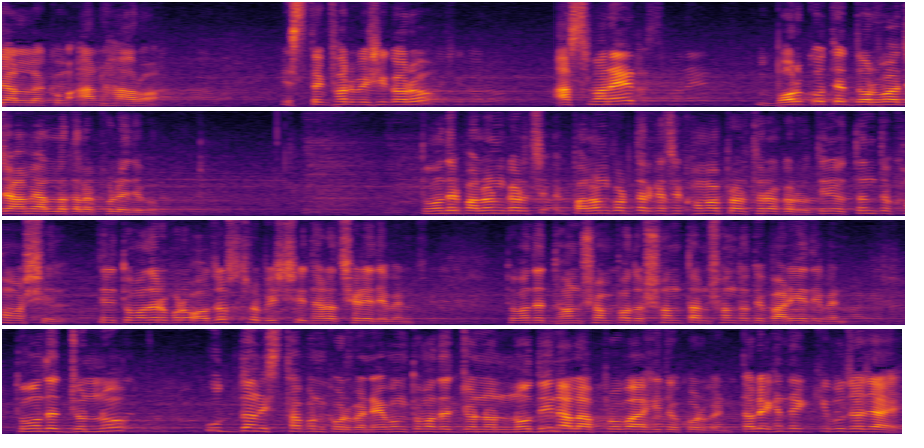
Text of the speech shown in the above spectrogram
জাল্লাকুম আনহারা। ইস্তেকফার বেশি করো, আসমানের বরকতের দরওয়াজা আমি আল্লাহ তালা খুলে দেব। তোমাদের পালন পালনকর্তার কাছে ক্ষমা প্রার্থনা করো, তিনি অত্যন্ত ক্ষমাশীল, তিনি তোমাদের উপর অজস্র বৃষ্টি ধারা ছেড়ে দেবেন। তোমাদের ধন সম্পদ ও সন্তান সন্ততি বাড়িয়ে দিবেন। তোমাদের জন্য উদ্যান স্থাপন করবেন এবং তোমাদের জন্য নদী নালা প্রবাহিত করবেন। তাহলে এখান থেকে কি বোঝা যায়?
